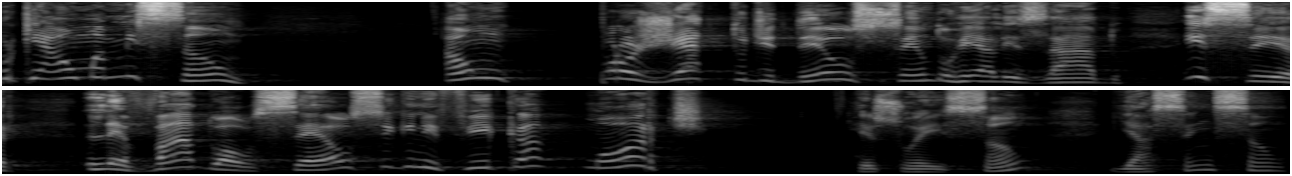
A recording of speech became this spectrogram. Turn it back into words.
porque há uma missão, há um projeto de Deus sendo realizado, e ser levado ao céu significa morte, ressurreição e ascensão.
